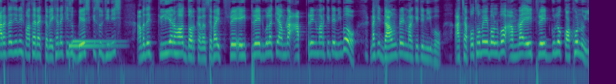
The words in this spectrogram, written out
আর একটা জিনিস মাথায় রাখতে হবে। এখানে কিছু, বেশ কিছু জিনিস আমাদের ক্লিয়ার হওয়ার দরকার আছে। ভাই ট্রে এই ট্রেডগুলো কি আমরা আপ ট্রেন মার্কেটে নিব, নাকি ডাউন ট্রেন মার্কেটে নিব? আচ্ছা প্রথমেই বলব, আমরা এই ট্রেডগুলো কখনোই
